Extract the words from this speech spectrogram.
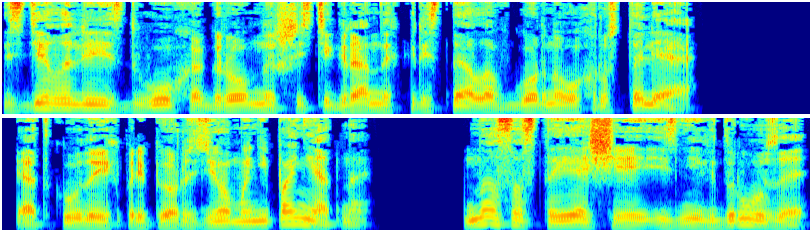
сделали из двух огромных шестигранных кристаллов горного хрусталя. Откуда их припер Зёма, непонятно, но состоящая из них друза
